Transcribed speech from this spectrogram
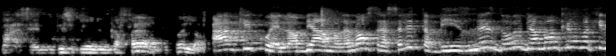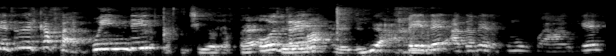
Ma se avessi bisogno di un caffè, anche quello. Anche quello, abbiamo la nostra saletta business dove abbiamo anche la macchinetta del caffè, quindi caffè, oltre vede ad avere comunque anche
